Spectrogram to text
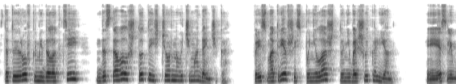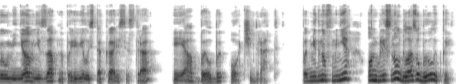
с татуировками до локтей доставал что-то из черного чемоданчика. Присмотревшись, поняла, что небольшой кальян. Если бы у меня внезапно появилась такая сестра, я был бы очень рад. Подмигнув мне, он блеснул белозубой улыбкой,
